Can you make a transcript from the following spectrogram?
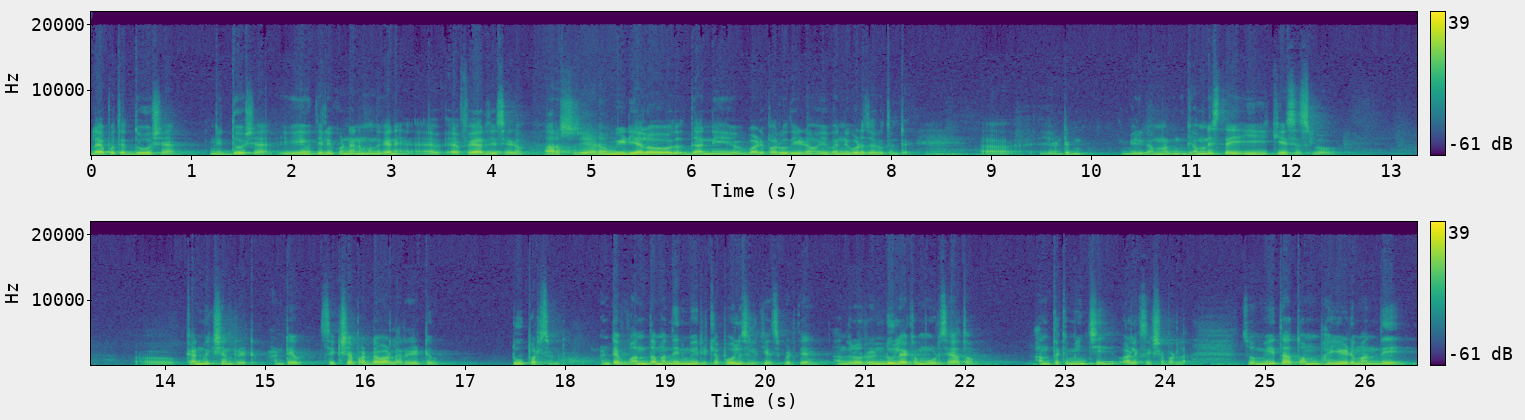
లేకపోతే దోష నిర్దోష ఇవేమి తెలియకుండానే ముందుగానే ఎఫ్ఐఆర్ చేసేయడం అరెస్ట్ చేయడం. మీడియాలో దాన్ని వాడి పరువు తీయడం ఇవన్నీ కూడా జరుగుతుంటాయి. అంటే మీరు గమన గమనిస్తే ఈ కేసెస్లో కన్విక్షన్ రేటు అంటే శిక్ష పడ్డ వాళ్ళ రేటు టూ పర్సెంట్ అంటే వంద మందిని మీరు ఇట్లా పోలీసులు కేసు పెడితే అందులో రెండు లేక మూడు శాతం అంతకు మించి వాళ్ళకి శిక్ష పడల. సో మిగతా తొంభై ఏడు మంది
